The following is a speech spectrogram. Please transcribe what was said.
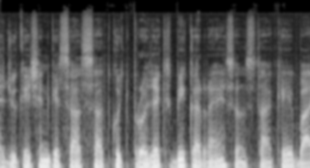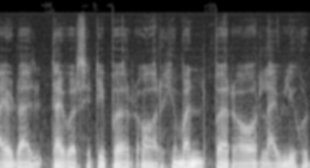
एजुकेशन के साथ साथ कुछ प्रोजेक्ट्स भी कर रहे हैं संस्था के बायोडाइवर्सिटी पर और ह्यूमन पर और लाइवलीहुड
